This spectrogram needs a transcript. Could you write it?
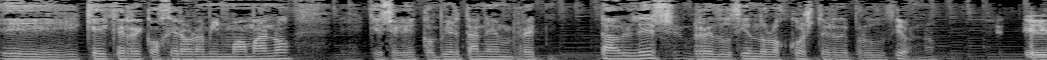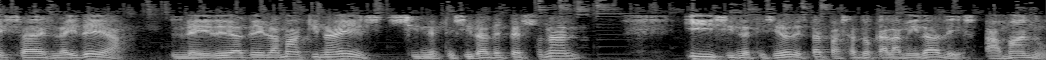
eh, que hay que recoger ahora mismo a mano, eh, que se conviertan en rentables, reduciendo los costes de producción, ¿no? Esa es la idea. La idea de la máquina es sin necesidad de personal y sin necesidad de estar pasando calamidades a mano,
